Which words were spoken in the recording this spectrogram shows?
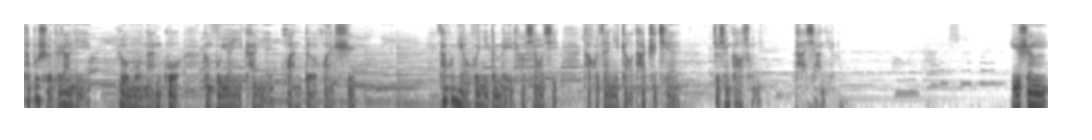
他不舍得让你落寞难过，更不愿意看你患得患失。他会秒回你的每一条消息，他会在你找他之前就先告诉你，他想你了。余生，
